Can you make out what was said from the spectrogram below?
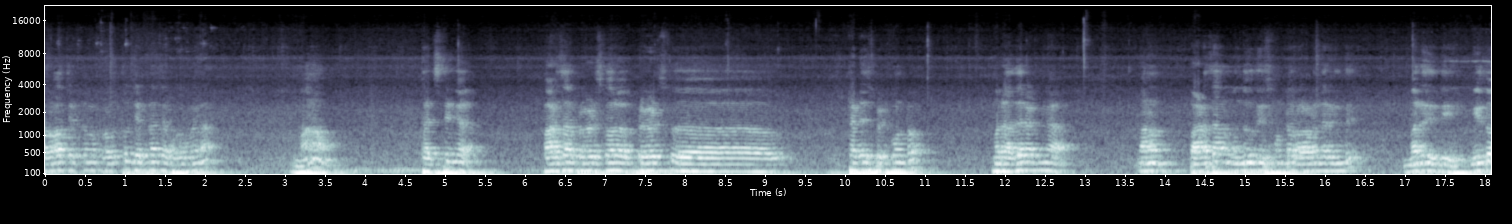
తర్వాత చెప్తున్న ప్రభుత్వం చెప్పినా చెప్పకపోయినా మనం ఖచ్చితంగా పాఠశాల ప్రైవేట్ స్కూల్ ప్రైవేట్ స్టడీస్ పెట్టుకుంటాం. మరి అదే రకంగా మనం పాఠశాల ముందుకు తీసుకుంటూ రావడం జరిగింది. మరి ఇది మీతో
